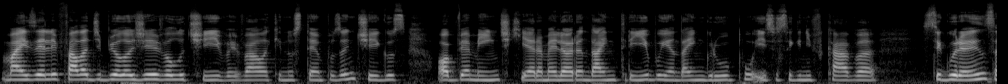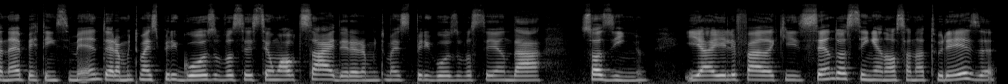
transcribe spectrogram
Mas ele fala de biologia evolutiva e fala que nos tempos antigos, obviamente, que era melhor andar em tribo e andar em grupo. Isso significava segurança, né, pertencimento. Era muito mais perigoso você ser um outsider, era muito mais perigoso você andar sozinho. E aí ele fala que, sendo assim a nossa natureza,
